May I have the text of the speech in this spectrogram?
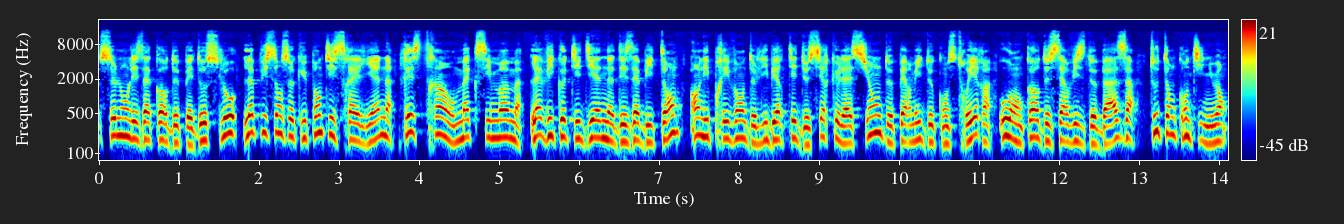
selon les accords de paix d'Oslo, la puissance occupante israélienne restreint au maximum la vie quotidienne des habitants en les privant de liberté de circulation, de permis de construire ou encore de services de base, tout en continuant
